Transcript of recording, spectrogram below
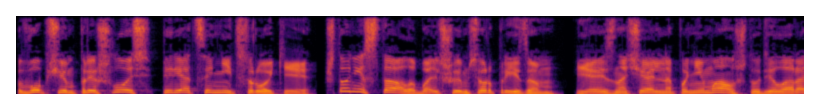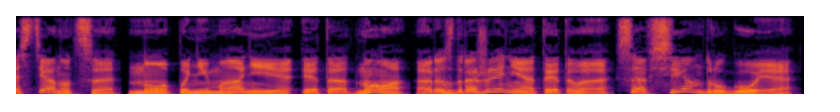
в общем, пришлось переоценить сроки, что не стало большим сюрпризом. Я изначально понимал, что дела растянутся, но понимание – это одно, а раздражение от этого – совсем другое.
